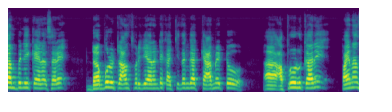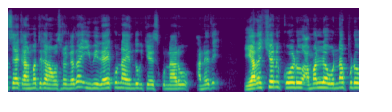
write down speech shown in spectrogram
కంపెనీకి అయినా సరే డబ్బులు ట్రాన్స్ఫర్ చేయాలంటే ఖచ్చితంగా క్యాబినెట్ అప్రూవల్ కానీ ఫైనాన్స్ శాఖ అనుమతి కానీ అవసరం కదా? ఇవి లేకుండా ఎందుకు చేసుకున్నారు? అనేది ఎలక్షన్ కోడ్ అమల్లో ఉన్నప్పుడు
